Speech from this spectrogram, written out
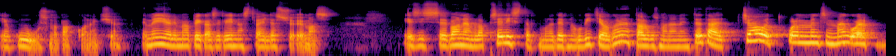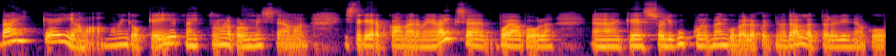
ja kuus, ma pakun, eks ju, ja meie olime abikaasaga linnast väljas söömas ja siis see vanem laps helistab mulle, teeb nagu videokõnet, alguses ma näen ainult teda, et tšau, et kuule, meil siin mänguväljakul väike jama. ma mingi okei okay,, et näita mulle palun, mis see jama on. siis ta keerab kaamera meie väikse poja poole, äh, kes oli kukkunud mänguväljakult niimoodi alla, et tal oli nagu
